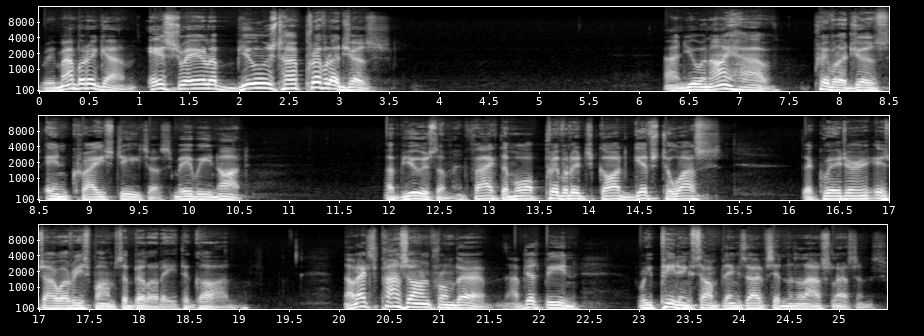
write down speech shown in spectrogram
Remember again, Israel abused her privileges. And you and I have privileges in Christ Jesus. May we not abuse them. In fact, the more privilege God gives to us, the greater is our responsibility to God. Now let's pass on from there. I've just been repeating some things I've said in the last lessons.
